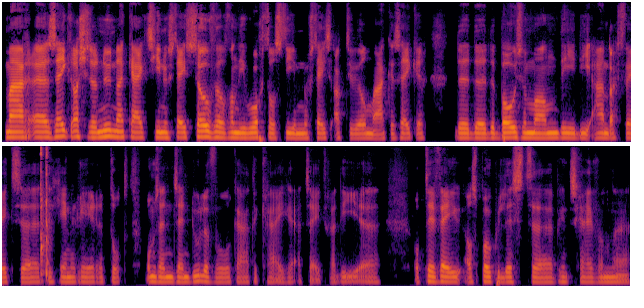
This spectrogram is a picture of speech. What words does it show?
Maar eh, zeker als je er nu naar kijkt, zie je nog steeds zoveel van die wortels die hem nog steeds actueel maken. Zeker de, de, de boze man die, die aandacht weet eh, te genereren tot, om zijn, zijn doelen voor elkaar te krijgen, et cetera. Die eh, op tv als populist begint te schrijven van...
